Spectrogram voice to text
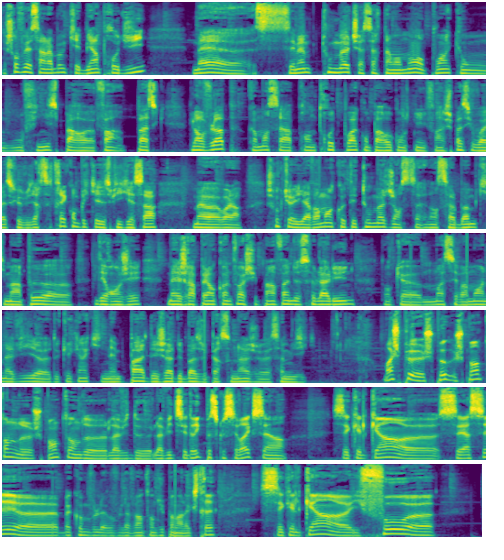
Je trouve que c'est un album qui est bien produit, mais euh, c'est même too much à certains moments au point qu'on on finisse par, euh, enfin, parce que l'enveloppe commence à prendre trop de poids comparé au contenu. Enfin, je sais pas si vous voyez ce que je veux dire. C'est très compliqué d'expliquer ça, mais euh, voilà. Je trouve qu'il y a vraiment un côté too much dans, dans cet album qui m'a un peu euh, dérangé. Mais je rappelle encore une fois, je suis pas un fan de Sola Lune, donc moi c'est vraiment un avis de quelqu'un qui n'aime pas déjà de base le personnage, sa musique. Moi, je peux, je peux, je peux entendre, je peux entendre l'avis de l'avis de Cédric parce que c'est vrai que c'est un, c'est quelqu'un, c'est assez, bah, comme vous l'avez entendu pendant l'extrait, c'est quelqu'un, euh, il faut, euh,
